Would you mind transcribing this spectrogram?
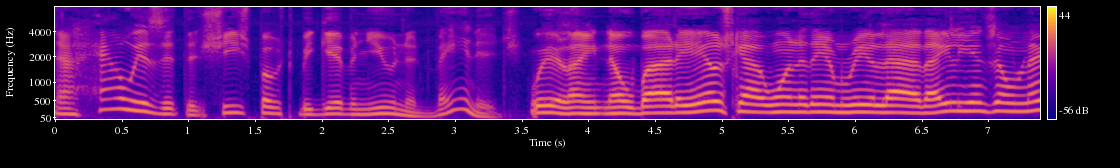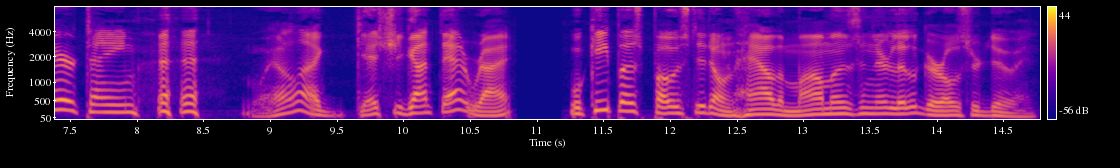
Now, how is it that she's supposed to be giving you an advantage? Well, ain't nobody else got one of them real live aliens on their team. well, I guess you got that right. Well, keep us posted on how the mamas and their little girls are doing.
